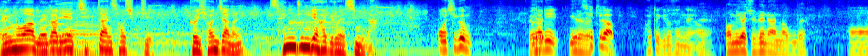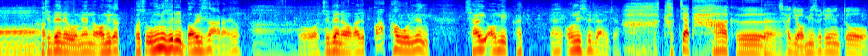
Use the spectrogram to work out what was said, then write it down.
백로와 외가리의 집단 서식지, 그 현장을 생중계하기로 했습니다. 어 지금 외가리 일- 일어섰죠. 새끼가 벌떡 일어섰네요. 네. 어미가 주변에 왔나 본데. 어. 주변에 오면 어미가 벌써 우는 소리를 멀리서 알아요. 아. 어, 주변에 와가지고 꺽 하고 울면 자기 어미 가, 에, 어미 소리를 알죠. 아, 각자 다 그 네. 자기 어미 소리는 또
